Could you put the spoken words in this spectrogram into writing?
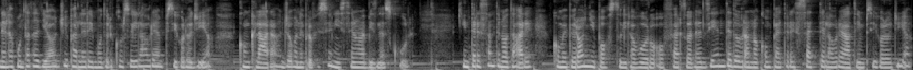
Nella puntata di oggi parleremo del corso di laurea in psicologia con Clara, giovane professionista in una business school. Interessante notare come per ogni posto di lavoro offerto dalle aziende dovranno competere sette laureati in psicologia.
